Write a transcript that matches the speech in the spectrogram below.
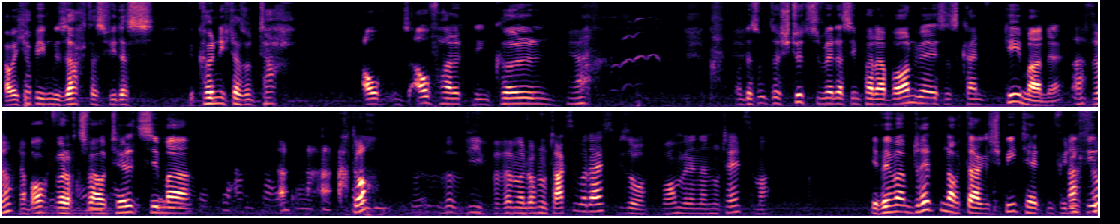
Aber ich habe ihm gesagt, dass wir das, wir können nicht da so einen Tag auf, uns aufhalten in Köln Ja. und das unterstützen. Wenn das in Paderborn wäre, ist es kein Thema, ne? Ach so. Dann brauchten wir doch zwei Hotelzimmer. Ach, ach doch? Wie, wenn man doch nur tagsüber da ist? Wieso? Brauchen wir denn ein Hotelzimmer? Ja, wenn wir am 3. noch da gespielt hätten für die Ach so.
